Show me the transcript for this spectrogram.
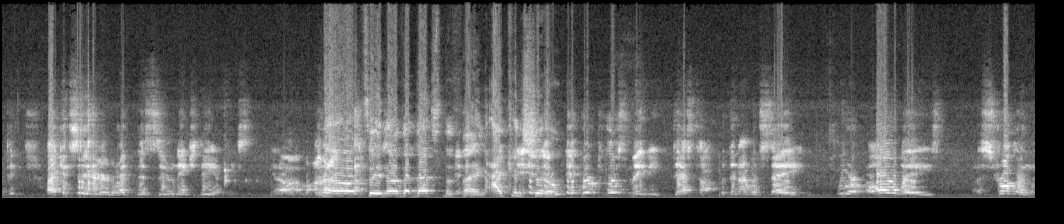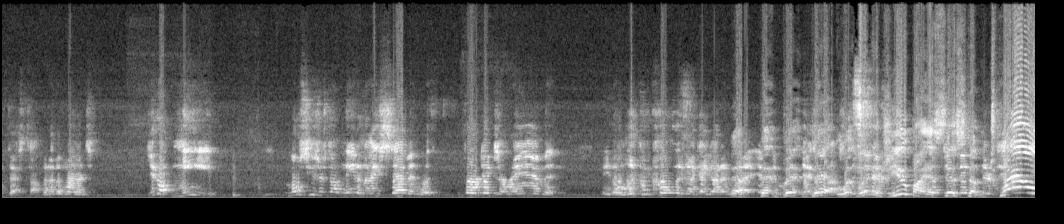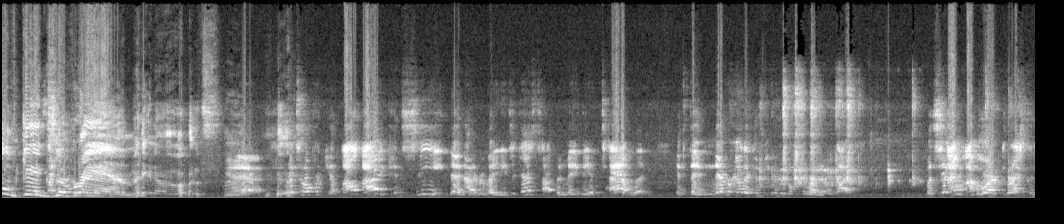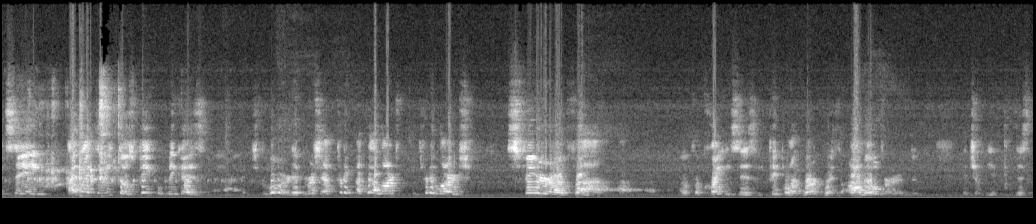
I consider like this Zune HD a PC. You know, I'm, I'm no, see, no, that that's the thing. I it, consider. it, it, we're post maybe desktop, but then I would say we were always struggling with desktop. In other words, you don't need most users don't need an i7 with four gigs of RAM and you know liquid cooling like I got in my, Yeah, in my bet, when, when did you buy a But you think system? 12 gigs of RAM! You know, it's, Yeah, it's overkill. I, I concede that not everybody needs a desktop and maybe a tablet if they've never had a computer before in their life. But see, I'm, I'm hard pressed in saying I'd like to meet those people because, Lord have mercy, I've, pretty, I've got a large, pretty large sphere of uh, of acquaintances and people I work with all over. And, this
